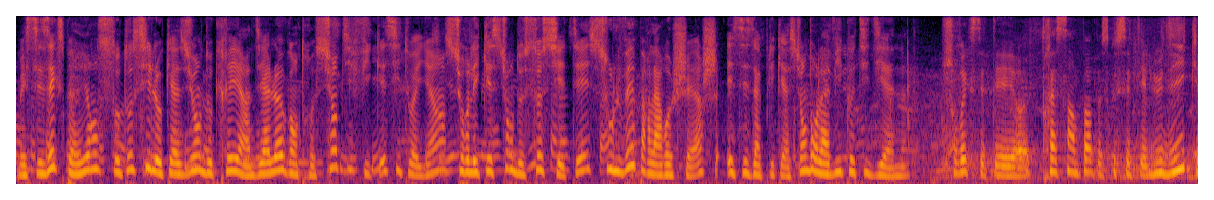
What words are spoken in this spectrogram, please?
Mais ces expériences sont aussi l'occasion de créer un dialogue entre scientifiques et citoyens sur les questions de société soulevées par la recherche et ses applications dans la vie quotidienne. Je trouvais que c'était euh, très sympa parce que c'était ludique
